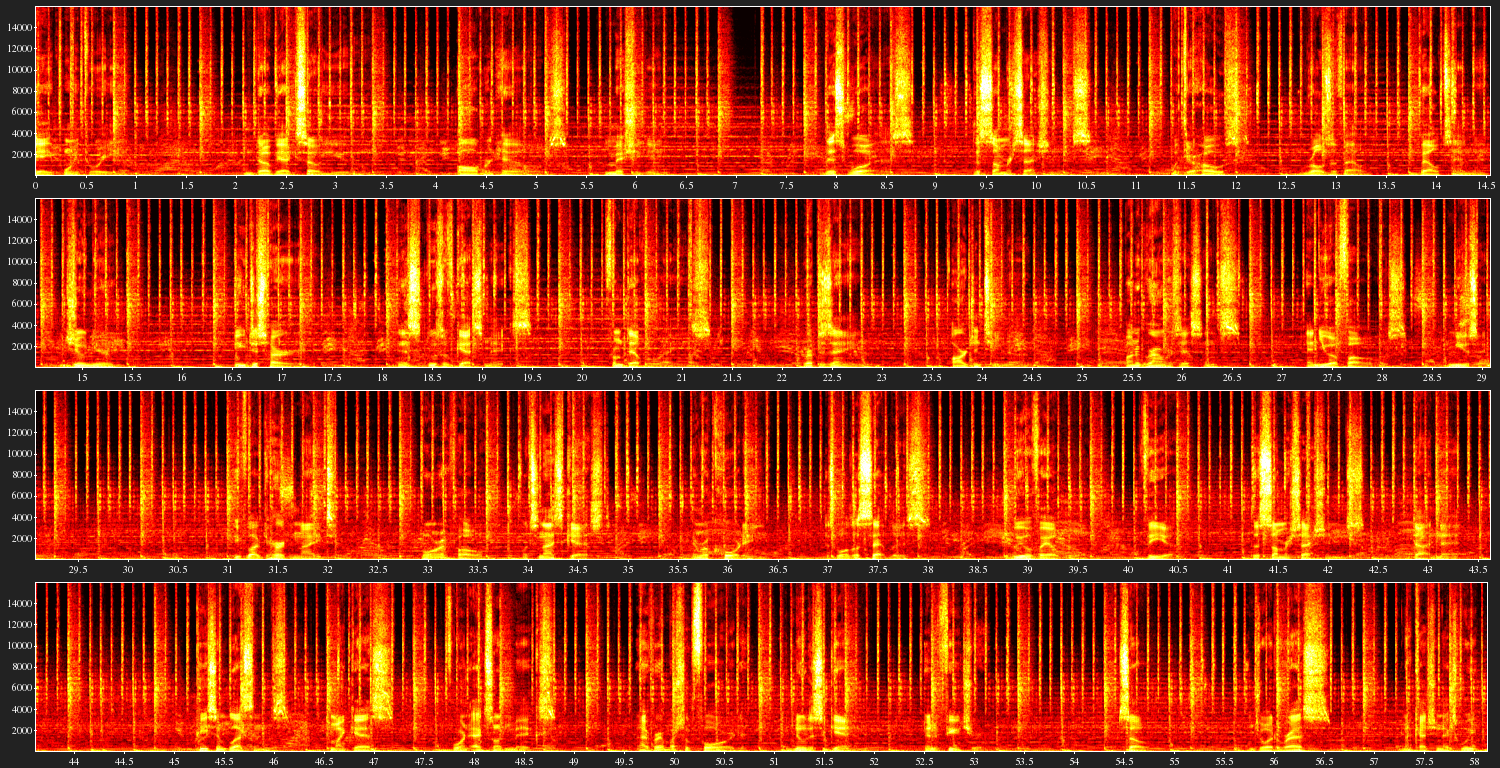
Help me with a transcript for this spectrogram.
88.3 WXOU, Auburn Hills, Michigan. This was the Summer Sessions with your host, Roosevelt Belton Jr. You just heard an exclusive guest mix from Devil Rays, representing Argentina, Underground Resistance, and UFOs music. If you'd like to hear tonight, more info on tonight's guest and recording, as well as a set list, will be available via thesummersessions.net. Peace and blessings to my guests for an excellent mix. I very much look forward to doing this again in the future. So, enjoy the rest, and I'll catch you next week.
